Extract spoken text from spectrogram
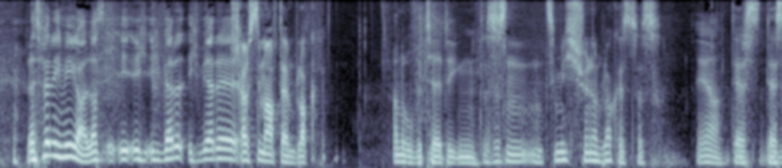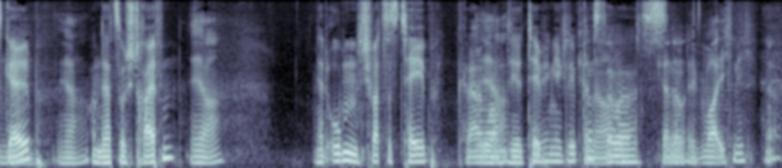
Das finde ich mega. Lass, ich, ich, ich, werde, ich werde. Schreib's dir mal auf deinen Blog. Anrufe tätigen. Das ist ein, ein ziemlich schöner Blog, ist das. Ja. Der ist, der ist gelb. Ja. Und der hat so Streifen. Ja. Er hat oben schwarzes Tape. Keine Ahnung, ja. warum du hier Tape hingeklebt Keine hast, Ahnung. aber. Das, Keine Ahnung. War ich nicht. Ja.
